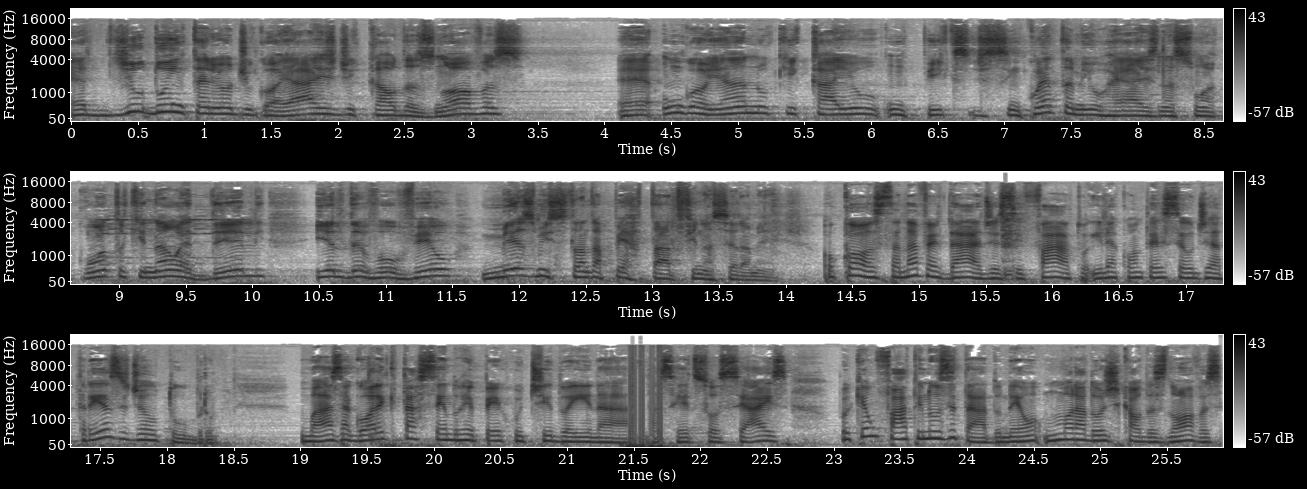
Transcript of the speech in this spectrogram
é do interior de Goiás, de Caldas Novas, é, um goiano que caiu um pix de 50 mil reais na sua conta, que não é dele, e ele devolveu, mesmo estando apertado financeiramente. Ô Costa, na verdade, esse fato, ele aconteceu dia 13 de outubro. Mas agora que está sendo repercutido aí na, nas redes sociais, porque é um fato inusitado, né? Um morador de Caldas Novas,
